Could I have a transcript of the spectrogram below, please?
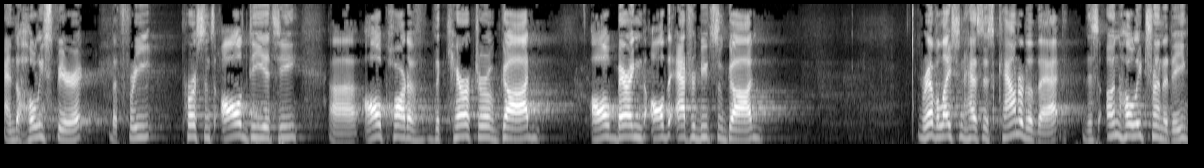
and the Holy Spirit, the three persons, all deity, uh, all part of the character of God, all bearing all the attributes of God. Revelation has this counter to that, this unholy trinity,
